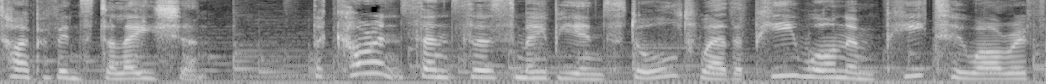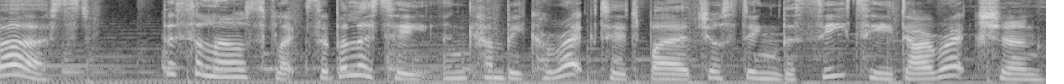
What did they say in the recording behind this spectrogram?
Type of installation. The current sensors may be installed where the P1 and P2 are reversed. This allows flexibility and can be corrected by adjusting the CT direction.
